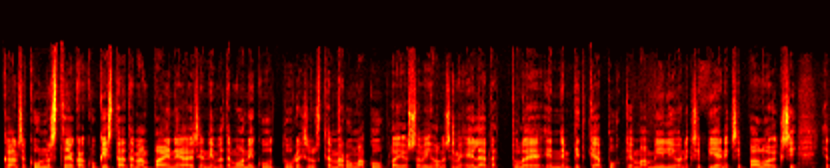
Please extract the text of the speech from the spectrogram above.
Kansakunnasta, joka kukistaa tämän paineaisen nimeltä monikulttuurisuus, tämä ruma kupla, jossa vihollisemme elävät tulee ennen pitkää puhkeamaan miljooniksi pieniksi paloiksi. Ja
